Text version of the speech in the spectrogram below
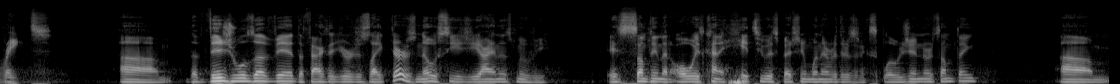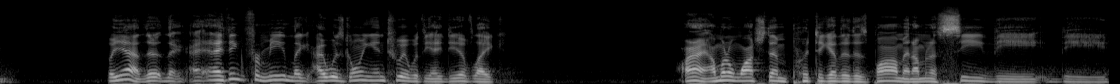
great. Um, the visuals of it, the fact that you're just like, there's no CGI in this movie, is something that always kind of hits you, especially whenever there's an explosion or something. Um, but yeah, there- there- and I think for me, like I was going into it with the idea of like, all right, I'm gonna watch them put together this bomb, and I'm gonna see the the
